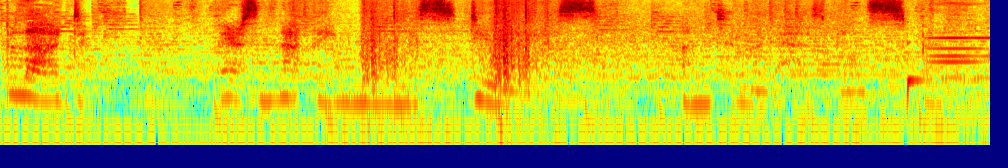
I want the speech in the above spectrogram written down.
Blood. There's nothing more mysterious until it has been spilled.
